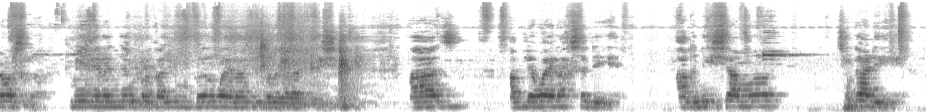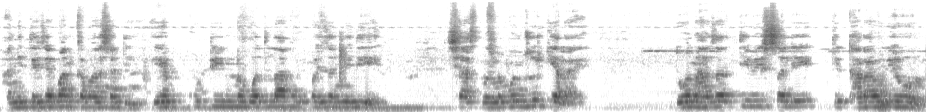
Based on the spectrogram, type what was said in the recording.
नमस्कार. मी निरंजन प्रकाश मुकर वैराग उपनगर अध्यक्ष. आज आपल्या वायरागसाठी अग्निशामकची गाडी आणि त्याच्या बांधकामासाठी एक कोटी नव्वद लाख रुपयाचा निधी शासनानं मंजूर केला आहे दोन हजार तेवीस साली ते ठराव घेऊन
